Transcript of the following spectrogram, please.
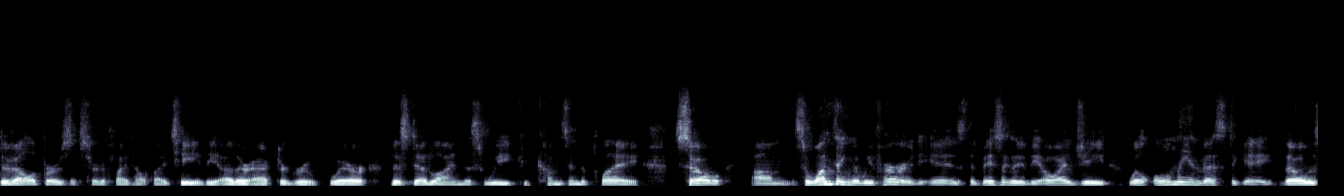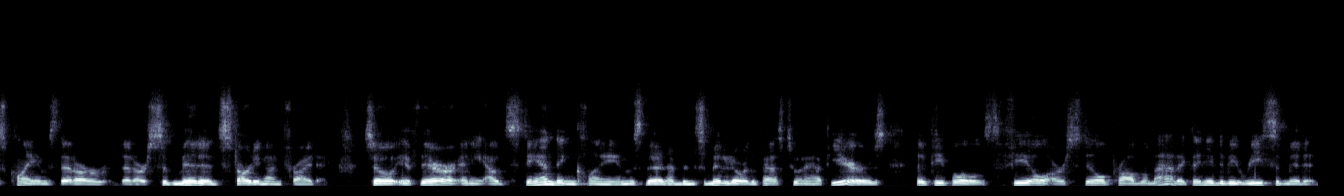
developers of certified health IT, the other actor group where this deadline this week comes into play. So um, so one thing that we've heard is that basically the OIG will only investigate those claims that are that are submitted starting on Friday. So if there are any outstanding claims that have been submitted over the past two and a half years that people feel are still problematic, they need to be resubmitted.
